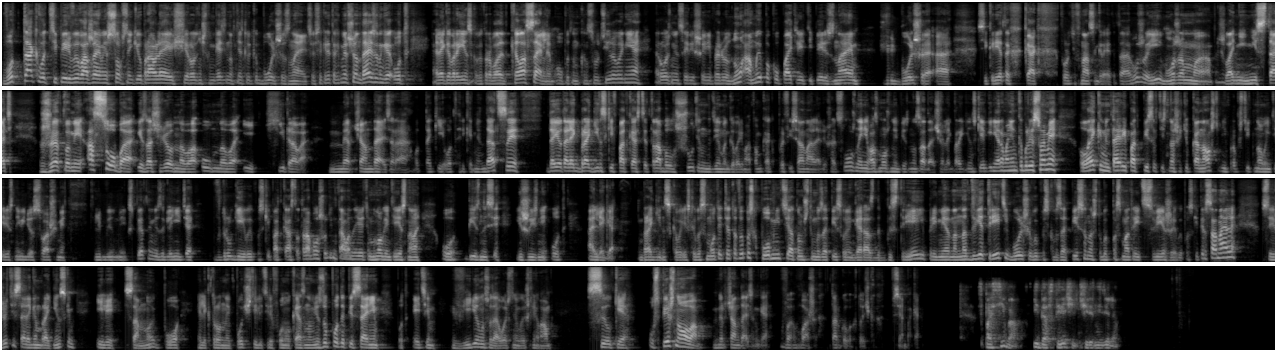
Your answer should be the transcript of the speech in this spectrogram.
Вот так вот теперь вы, уважаемые собственники управляющие розничных магазинов, несколько больше знаете о секретах мерчендайзинга от Олега Брагинского, который обладает колоссальным опытом консультирования розницы и решения проблем. Ну, а мы, покупатели, теперь знаем чуть больше о секретах, как против нас играет это оружие, и можем а, при желании не стать жертвами особо изощренного, умного и хитрого мерчандайзера. Вот такие вот рекомендации – дает Олег Брагинский в подкасте «Траблшутинг», где мы говорим о том, как профессионально решать сложные и невозможные бизнес-задачи. Олег Брагинский и Евгений Романенко были с вами. Лайк, комментарий, подписывайтесь на наш YouTube-канал, чтобы не пропустить новые интересные видео с вашими любимыми экспертами. Загляните в другие выпуски подкаста «Траблшутинг». Там вы найдете много интересного о бизнесе и жизни от Олега Брагинского. Если вы смотрите этот выпуск, помните о том, что мы записываем гораздо быстрее, примерно на две трети больше выпусков записано, чтобы посмотреть свежие выпуски персонально. Свяжитесь с Олегом Брагинским или со мной по электронной почте или телефону, указанному внизу под описанием под этим видео. Мы с удовольствием вышлем вам ссылки. Успешного вам мерчандайзинга в ваших торговых точках. Всем пока. Спасибо и до встречи через неделю.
